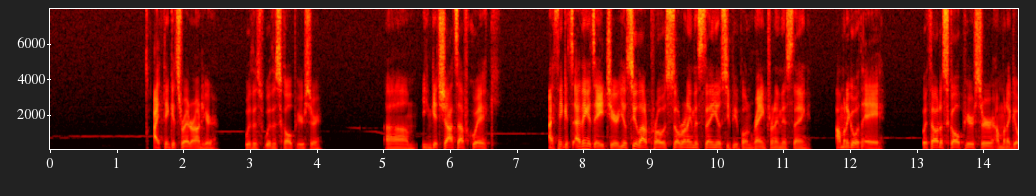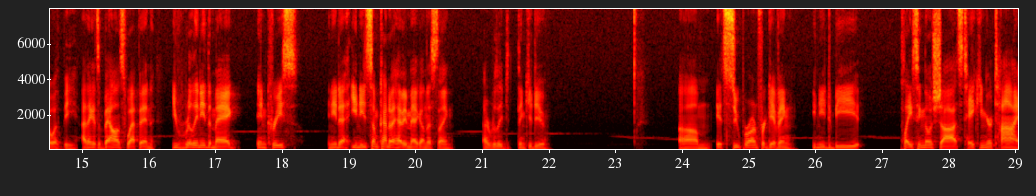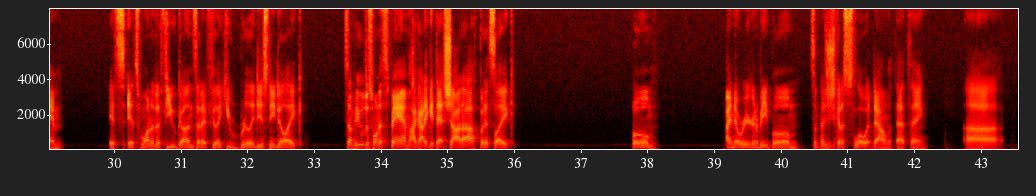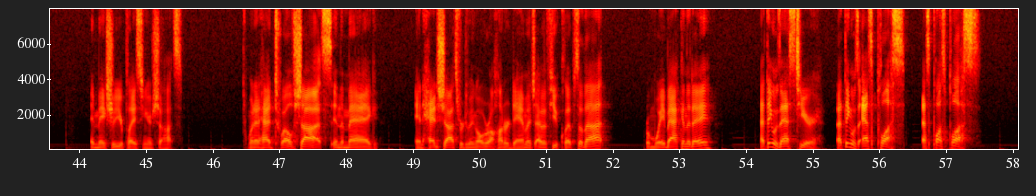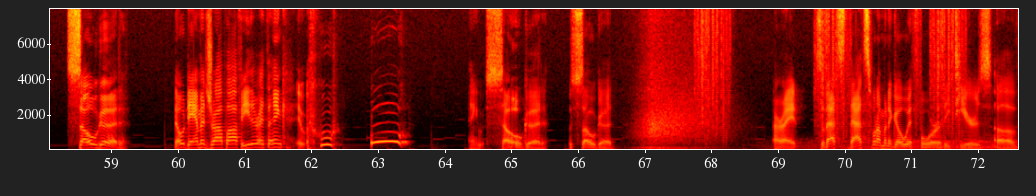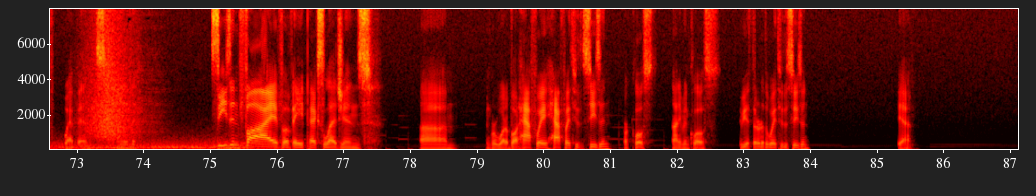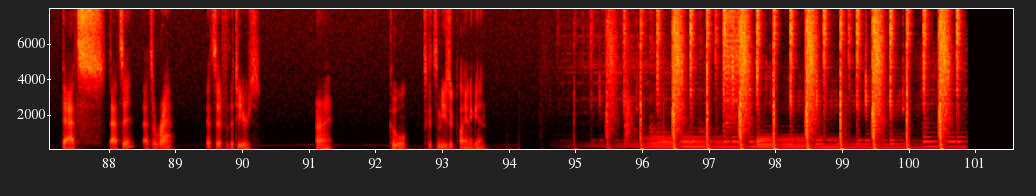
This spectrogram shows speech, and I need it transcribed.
I think it's right around here with a, with a skull piercer. Um, you can get shots off quick. I think it's I think it's A tier. You'll see a lot of pros still running this thing. You'll see people in ranked running this thing. I'm gonna go with A. Without a skull piercer, I'm gonna go with B. I think it's a balanced weapon. You really need the mag increase. You need a you need some kind of a heavy mag on this thing. I really think you do. Um, it's super unforgiving. You need to be placing those shots, taking your time. It's it's one of the few guns that I feel like you really just need to like. Some people just want to spam. I got to get that shot off, but it's like boom. I know where you're to be, boom. Sometimes you just got to slow it down with that thing uh, and make sure you're placing your shots. When it had 12 shots in the mag and headshots were doing over 100 damage, I have a few clips of that from way back in the day. That thing was S tier. That thing was S plus, S plus plus. So good. No damage drop off either, I think. It, whew, whew. I think it was so good. It was so good. All right. So that's that's what I'm going to go with for the tiers of weapons in season 5 of Apex Legends. Um we're what about halfway halfway through the season or close Not even close. Maybe a third of the way through the season. Yeah. That's that's it. That's a wrap. That's it for the tiers. All right. Cool. Let's get some music playing again.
